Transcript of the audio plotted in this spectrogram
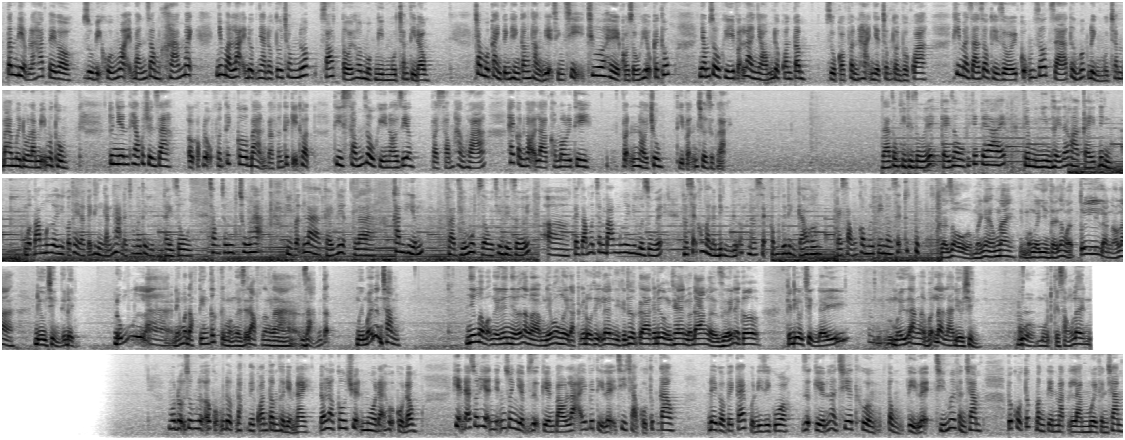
Tâm điểm là HPG, dù bị khối ngoại bắn dòng khá mạnh nhưng mà lại được nhà đầu tư trong nước rót tới hơn 1.100 tỷ đồng. Trong bối cảnh tình hình căng thẳng địa chính trị chưa hề có dấu hiệu kết thúc, nhóm dầu khí vẫn là nhóm được quan tâm dù có phần hạ nhiệt trong tuần vừa qua, khi mà giá dầu thế giới cũng rớt giá từ mức đỉnh 130 đô la Mỹ một thùng. Tuy nhiên theo các chuyên gia, ở góc độ phân tích cơ bản và phân tích kỹ thuật thì sóng dầu khí nói riêng và sóng hàng hóa hay còn gọi là commodity vẫn nói chung thì vẫn chưa dừng lại giá dầu khí thế giới ấy, cái dầu WTI ấy, thì mình nhìn thấy rằng là cái đỉnh 130 thì có thể là cái đỉnh ngắn hạn ở trong cái thời điểm này rồi. Trong trong trung hạn thì vẫn là cái việc là khan hiếm và thiếu hụt dầu trên thế giới. À, cái giá 130 như vừa rồi ấy nó sẽ không phải là đỉnh nữa nó sẽ có một cái đỉnh cao hơn. Cái sóng commodity nó sẽ tiếp tục. Giá dầu ở mấy ngày hôm nay thì mọi người nhìn thấy rằng là tuy là nó là điều chỉnh từ đỉnh đúng là nếu mà đọc tin tức thì mọi người sẽ đọc rằng là giảm đến tận mười mấy phần trăm. Nhưng mà mọi người nên nhớ rằng là nếu mọi người đặt cái đồ thị lên thì cái thực ra cái đường trên nó đang ở dưới này cơ. Cái điều chỉnh đấy mới rằng là vẫn là là điều chỉnh của một cái sóng lên một nội dung nữa cũng được đặc biệt quan tâm thời điểm này, đó là câu chuyện mùa đại hội cổ đông. Hiện đã xuất hiện những doanh nghiệp dự kiến báo lãi với tỷ lệ chi trả cổ tức cao. DGV kép của DG World dự kiến là chia thưởng tổng tỷ lệ 90% với cổ tức bằng tiền mặt là 10%.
